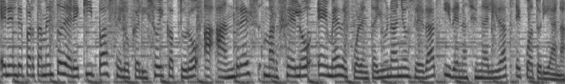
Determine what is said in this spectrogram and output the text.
En el departamento de Arequipa se localizó y capturó a Andrés Marcelo M, de 41 años de edad y de nacionalidad ecuatoriana.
